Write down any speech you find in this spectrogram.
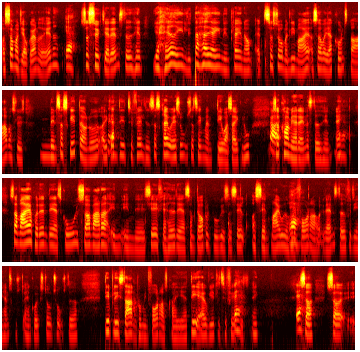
og så måtte jeg jo gøre noget andet. Ja. Så søgte jeg et andet sted hen. Jeg havde egentlig, der havde jeg egentlig en plan om, at så så man lige mig, og så var jeg kunstner og arbejdsløs. Men så skete der jo noget, og igen, Ja. det er tilfældighed. Så skrev SU, så tænkte man, det var så ikke nu. Nej. Så kom jeg et andet sted hen. Ikke? Ja. Så var jeg på den der skole, så var der en, en uh, chef, jeg havde der, som dobbeltbookede sig selv og sendte mig ud og holde ja. foredrag et andet sted, fordi han, skulle, han kunne ikke stå to steder. Det blev starten på min foredragskarriere. Det er jo virkelig tilfældigt. Ja. Ikke? Ja. Så, så, øh,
